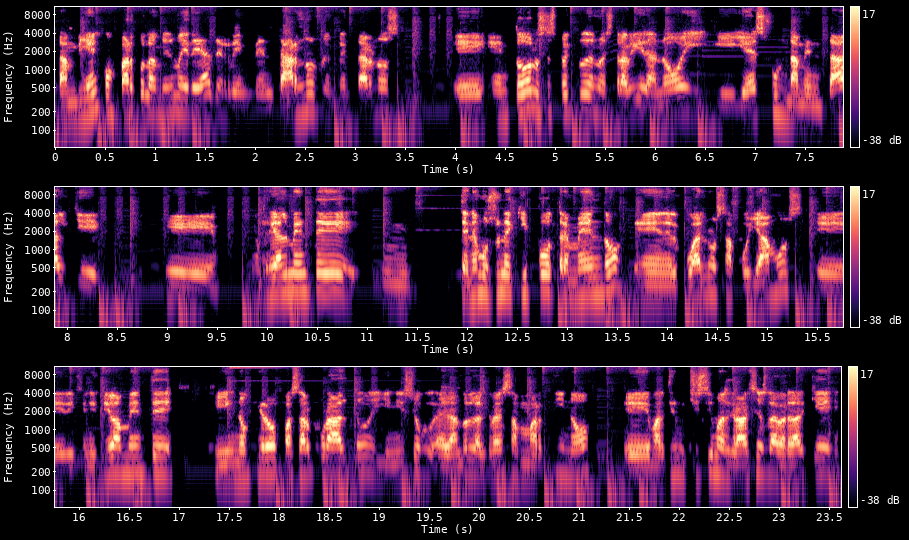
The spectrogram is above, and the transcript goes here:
también comparto la misma idea de reinventarnos, reinventarnos en todos los aspectos de nuestra vida, ¿no? Y, y es fundamental que, que realmente Mm, tenemos un equipo tremendo en el cual nos apoyamos eh, definitivamente y no quiero pasar por alto y inicio eh, dándole las gracias a Martín, ¿no? Eh, Martín, muchísimas gracias. La verdad que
